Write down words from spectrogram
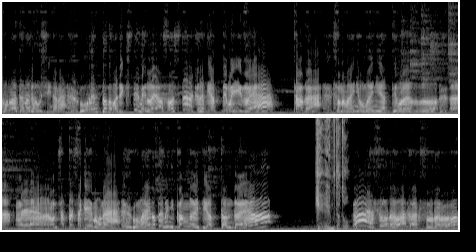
この頭が欲しいなら俺んとこまで来てみろよ。そしたらくれてやってもいいぜただその前にお前にやってもらうぞ。あうんちょっとしたゲームをなお前のために考えてやったんだよ。ゲームだと？ああそうだワクワクするだろ。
